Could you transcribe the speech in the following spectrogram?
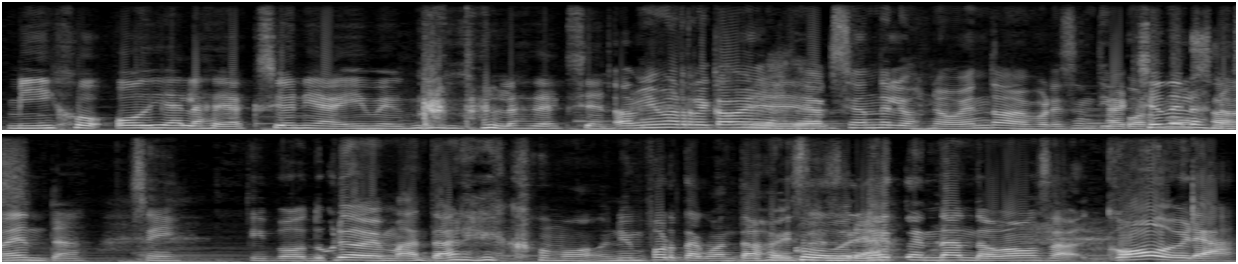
Mi hijo odia las de acción y a mí me encantan las de acción. A mí me recaben las Eh, de acción de los 90, me parecen tipo acción de los hermosas. 90. Sí, tipo duro de matar es como, no importa cuántas veces Cobra. se estén dando, vamos a... ¡Cobra!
